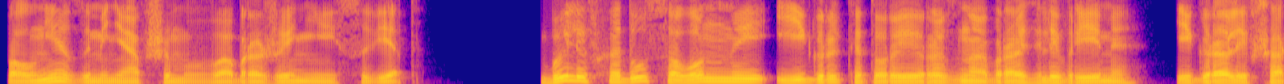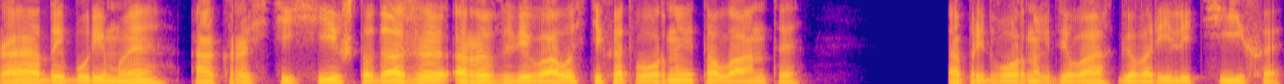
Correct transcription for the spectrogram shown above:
вполне заменявшим в воображении свет. Были в ходу салонные игры, которые разнообразили время. Играли в шарады, буриме, акростихи, что даже развивало стихотворные таланты. О придворных делах говорили тихо,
